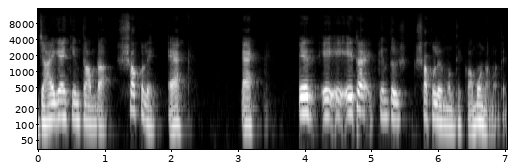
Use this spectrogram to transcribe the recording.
জায়গায় কিন্তু আমরা সকলে এক। এক। এর এটা কিন্তু সকলের মধ্যে কমন আমাদের।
